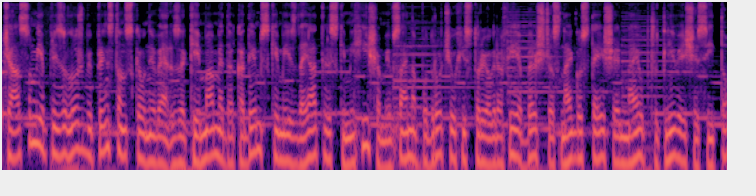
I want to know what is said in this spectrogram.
časom je pri založbi Princetonske univerze, ki ima med akademskimi izdajateljskimi hišami, vsaj na področju historiografije, brščas najgostejše in najobčutljivejše sito,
